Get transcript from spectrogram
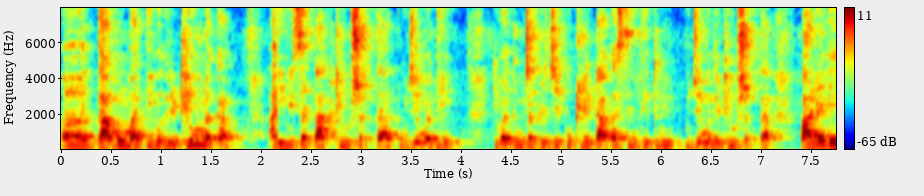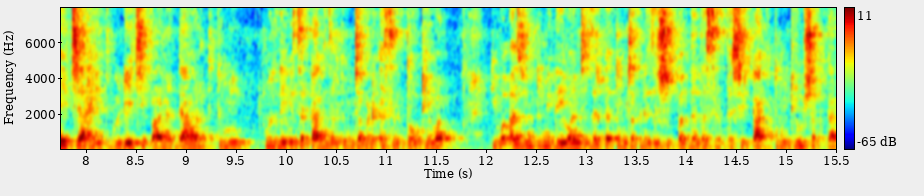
दाबून माती वगैरे ठेवू नका. देवीचा टाक ठेवू शकता पूजेमध्ये किंवा तुमच्याकडे जे कुठले टाक असतील ते तुम्ही पूजेमध्ये ठेवू शकता. पानं घ्यायची आहेत विडेची पानं त्यावरती तुम्ही कुलदेवीचा टाक जर तुमच्याकडे असेल तो ठेवा. किंवा अजून तुम्ही देवांची जर का तुमच्याकडे जशी पद्धत असेल तशी टाक तुम्ही ठेवू शकता.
